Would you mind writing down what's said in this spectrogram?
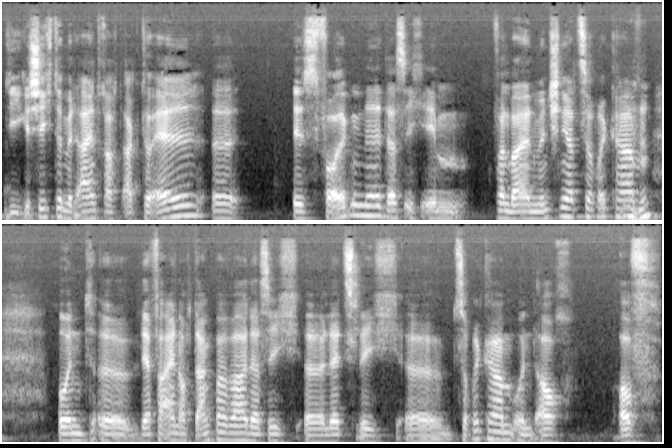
die Geschichte mit Eintracht aktuell äh, ist folgende, dass ich eben von Bayern München ja zurückkam. Mhm und äh, der Verein auch dankbar war, dass ich äh, letztlich äh, zurückkam und auch auf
